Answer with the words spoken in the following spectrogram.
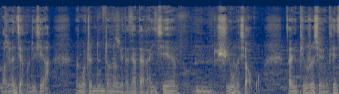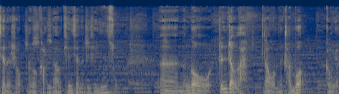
老袁讲的这些啊，能够真真正正给大家带来一些嗯实用的效果，在你平时选用天线的时候，能够考虑到天线的这些因素，嗯，能够真正啊让我们的传播更远，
